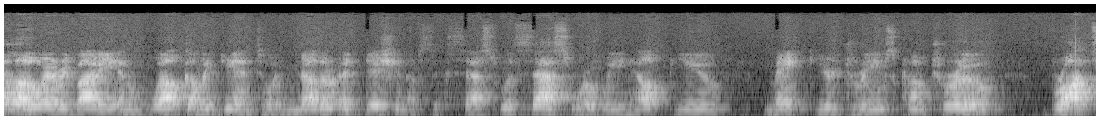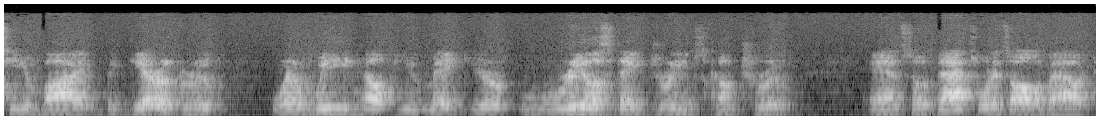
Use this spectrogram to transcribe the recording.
Hello, everybody, and welcome again to another edition of Success with Cess, where we help you make your dreams come true. Brought to you by the Guerra Group, where we help you make your real estate dreams come true. And so that's what it's all about.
